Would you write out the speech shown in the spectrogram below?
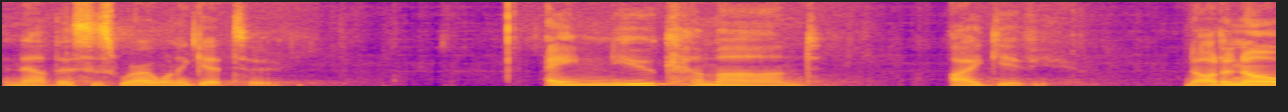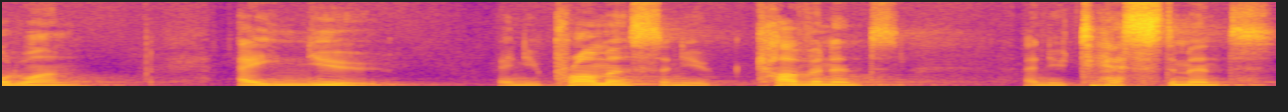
And now, this is where I want to get to. A new command I give you, not an old one, a new, a new promise, a new covenant, a new testament,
